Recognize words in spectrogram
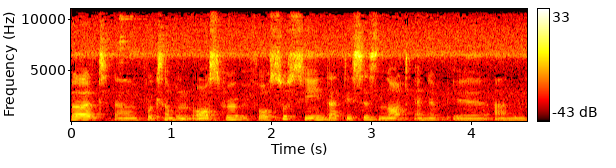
but um, for example in Austria we've also seen that this is not an, uh, an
